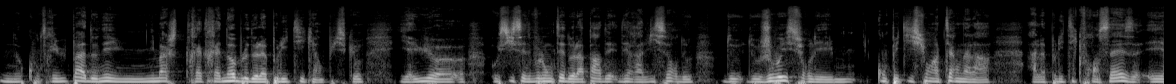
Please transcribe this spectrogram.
ne contribue pas à donner une image très très noble de la politique, hein, puisqu'il y a eu aussi cette volonté de la part des, ravisseurs de, de, de, jouer sur les compétitions internes à la, à la politique française. Et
